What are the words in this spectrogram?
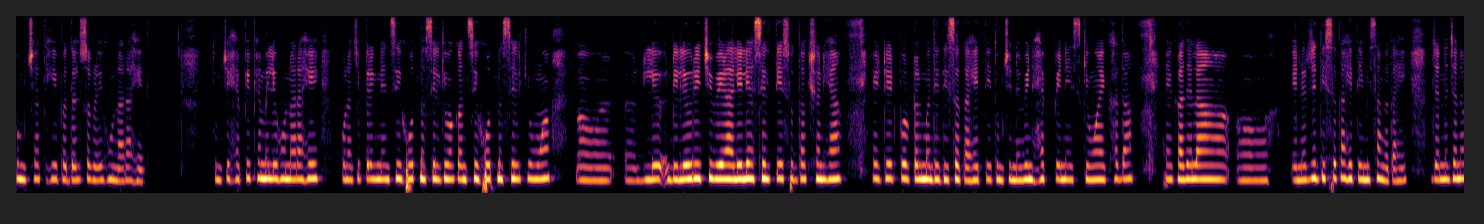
तुमच्यात हे बदल सगळे होणार आहेत. तुमची हॅपी फॅमिली होणार आहे. कोणाची प्रेग्नेन्सी होत नसेल किंवा कन्सी होत नसेल किंवा डिले डिलेवरीची वेळ आलेली असेल ते सुद्धा क्षण ह्या एट पोर्टलमध्ये दिसत आहे ते तुमची नवीन हॅपीनेस किंवा एखादा एखाद्याला एनर्जी दिसत आहे ते मी सांगत आहे. ज्यांना ज्यांना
